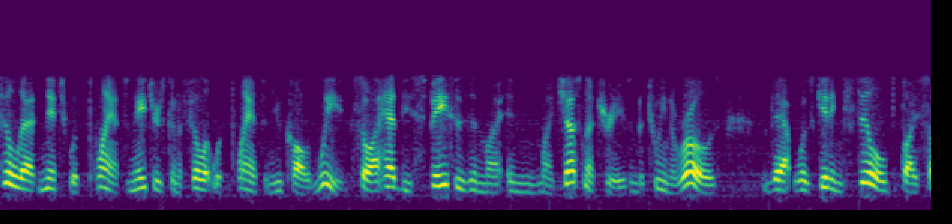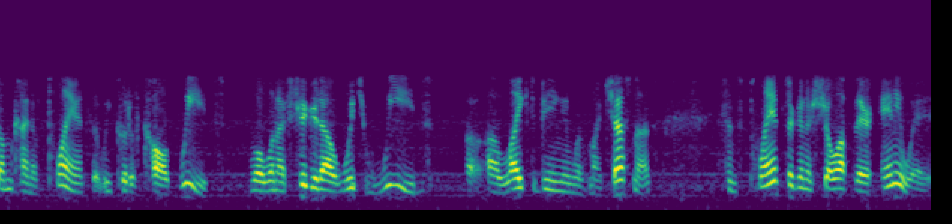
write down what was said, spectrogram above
fill that niche with plants, nature's going to fill it with plants, and you call them weeds. So I had these spaces in my in my chestnut trees in between the rows that was getting filled by some kind of plants that we could have called weeds. Well, when I figured out which weeds uh, uh, liked being in with my chestnuts, since plants are going to show up there anyways,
